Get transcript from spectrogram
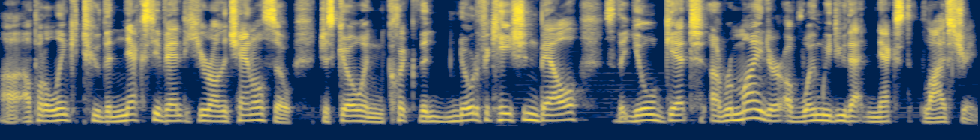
Uh, I'll put a link to the next event here on the channel. So just go and click the notification bell so that you'll get a reminder of when we do that next live stream.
